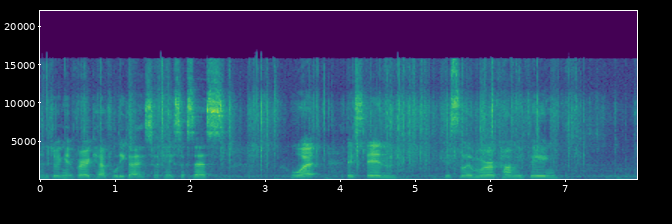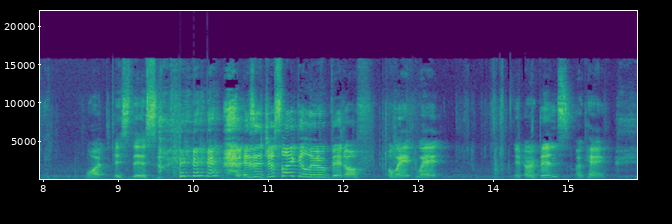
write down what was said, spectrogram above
I'm doing it very carefully, guys. Okay, success. What is in this little Murakami thing? What is this? is it just like a little bit of... Oh, wait, wait. It opens? Okay.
